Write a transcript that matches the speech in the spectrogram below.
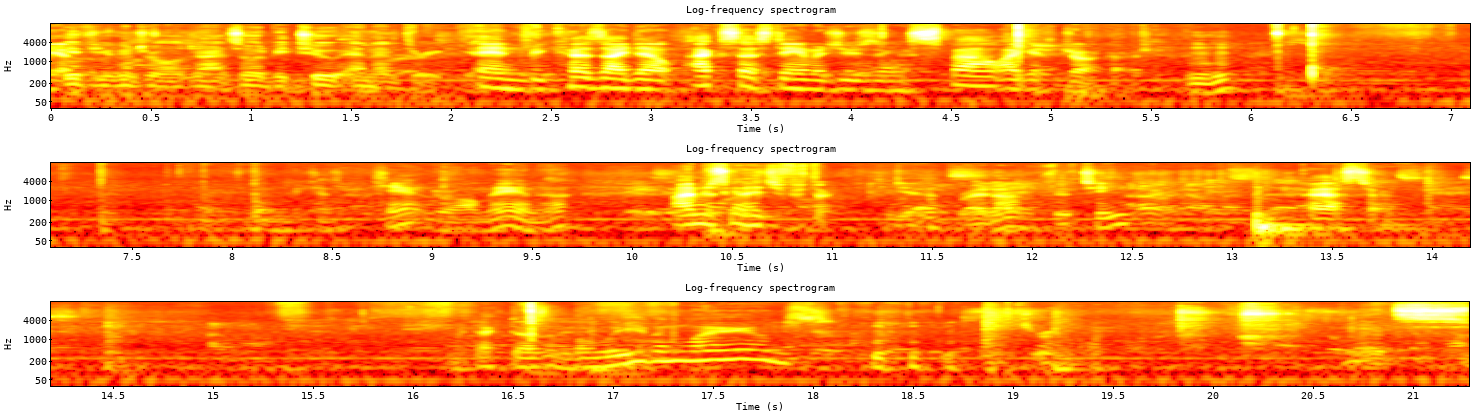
Yep. if you control a giant, so it'd be two and then three. Yeah. And because I dealt excess damage using a spell, I get to draw a card. mm-hmm. And because I can't draw mana, I'm just gonna hit you for three. Yeah, right on. Fifteen. I don't know. if that's- Pass turn. I don't know. My deck doesn't believe in lands. True. Let's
